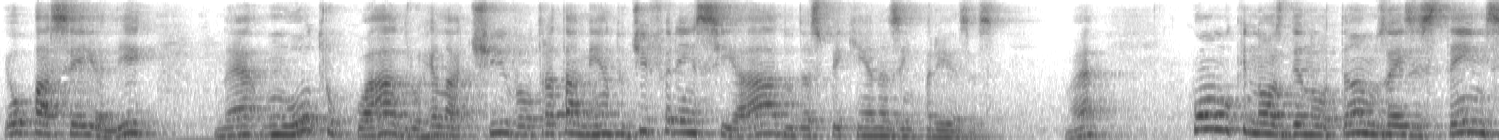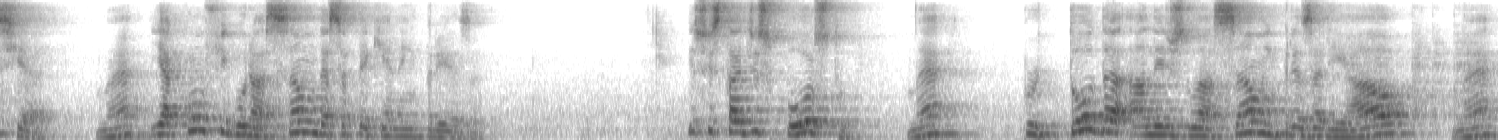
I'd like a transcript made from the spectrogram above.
eu passei ali né, um outro quadro relativo ao tratamento diferenciado das pequenas empresas. Né? Como que nós denotamos a existência né, e a configuração dessa pequena empresa? Isso está disposto né, por toda a legislação empresarial né?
